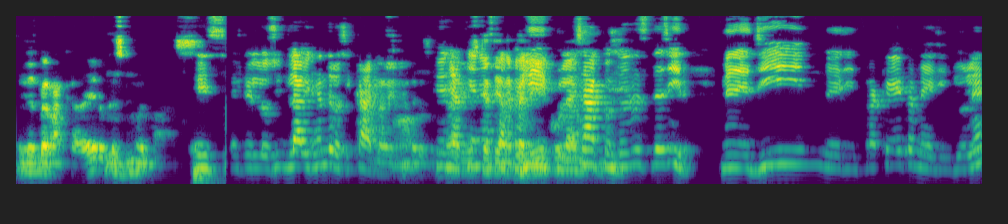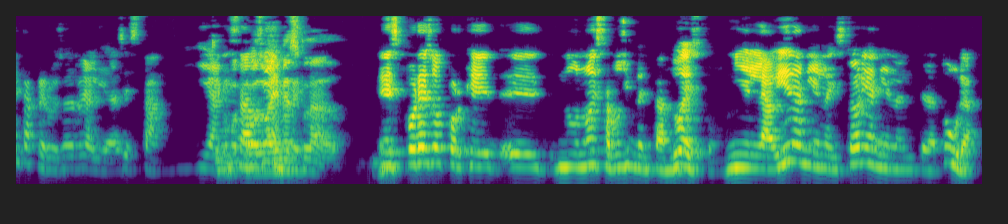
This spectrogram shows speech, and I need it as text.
El del Berrancadero, que es como el más. Es el de los, la Virgen de los Sicarios. La Virgen de los que ya tiene que esta tiene película, película. exacto. Entonces, es decir, Medellín, Medellín traqueta, Medellín violenta, pero esas realidades están. Y han Que como estado todo siempre. mezclado. Es por eso, porque eh, no nos estamos inventando esto, ni en la vida, ni en la historia, ni en la literatura.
